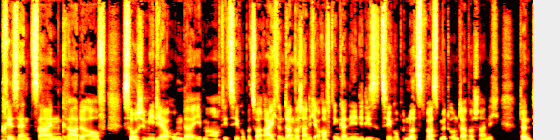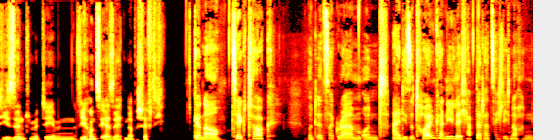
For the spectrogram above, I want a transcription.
präsent sein, gerade auf Social Media, um da eben auch die Zielgruppe zu erreichen und dann wahrscheinlich auch auf den Kanälen, die diese Zielgruppe nutzt, was mitunter wahrscheinlich dann die sind, mit denen wir uns eher seltener beschäftigen. Genau, TikTok, und Instagram und all diese tollen Kanäle. Ich habe da tatsächlich noch ein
